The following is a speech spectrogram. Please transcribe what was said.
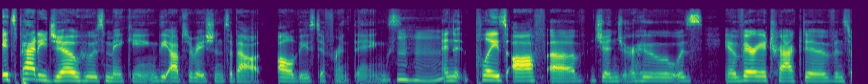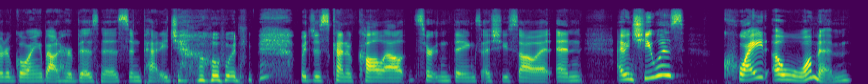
it's Patty Jo who is making the observations about all of these different things, mm-hmm. and it plays off of Ginger, who was you know very attractive and sort of going about her business, and Patty Joe would would just kind of call out certain things as she saw it, and I mean she was quite a woman.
